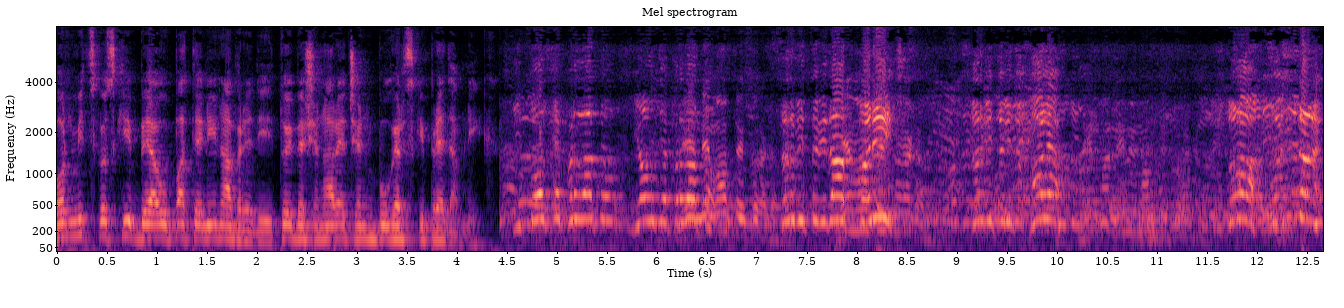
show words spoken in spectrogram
Кон Мицкоски беа упатени навреди. Тој беше наречен бугарски предавник. И тоа се предател, и он се предател. Србите ви дадат пари. Србите ви дадат моля. Што? Може стане?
